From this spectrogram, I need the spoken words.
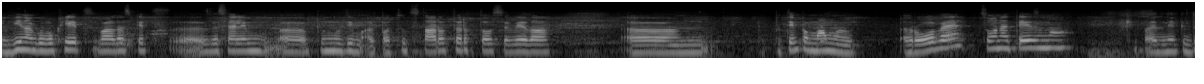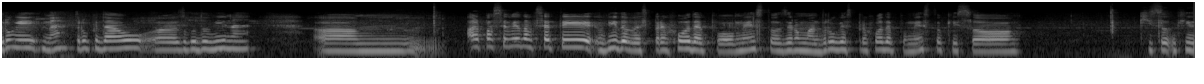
vina govoklet, valjda spet uh, z veseljem uh, ponudim, ali pa tudi staro trto, seveda. Um, potem pa imamo rove, cone tezno, pa nek drugi, ne, drug del uh, zgodovine. Um, ali pa seveda vse te vidove sprehode po mestu, oziroma druge sprehode po mestu, ki so, ki so ki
